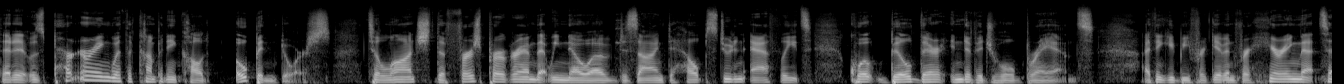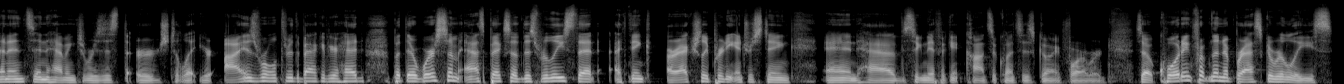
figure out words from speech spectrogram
that it was partnering with a company called Opendorse to launch the first program that we know of designed to help student athletes, quote, build their individual brands. I think you'd be forgiven for hearing that sentence and having to resist the urge to let your eyes roll through the back of your head. But there were some aspects of this release that I think are actually pretty interesting and have significant consequences going forward. So, quoting from the Nebraska release,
